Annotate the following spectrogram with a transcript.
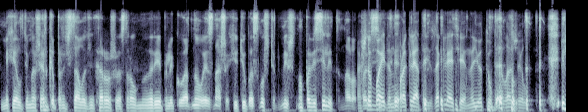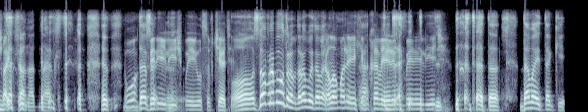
Михаил Тимошенко прочитал очень хорошую остроумную реплику одного из наших ютуба-слушателей. Миш, ну повесели-то народ. А повесели. что Байден проклятый заклятие на ютуб положил? Шайтан, однако. О, даже... Берилич появился в чате. О, с добрым утром, дорогой товарищ. Шалом алейхим, а, хаверим, да, Давай таки.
